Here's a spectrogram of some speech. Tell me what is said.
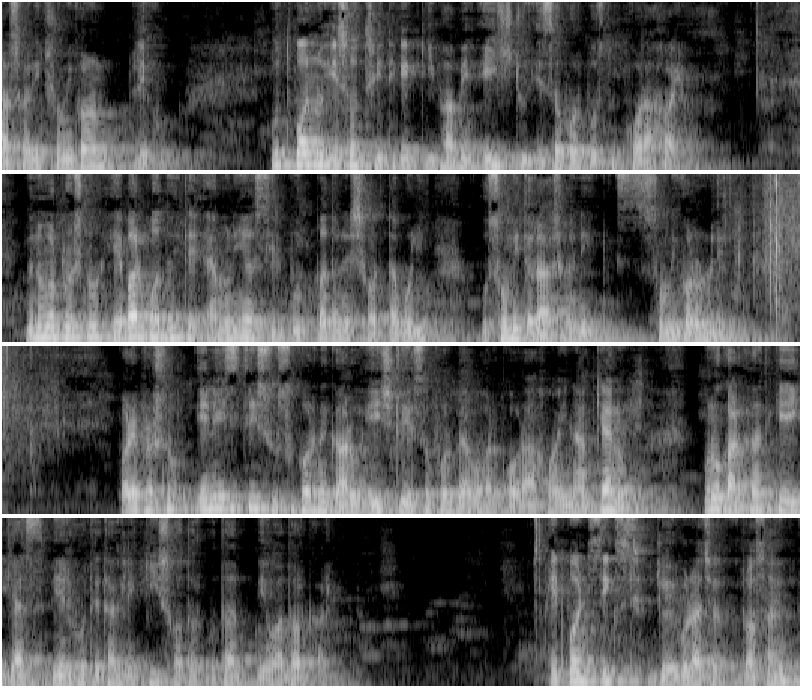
রাসায়নিক সমীকরণ লেখো। উৎপন্ন এসও থ্রি থেকে কীভাবে এইচ টু এসও ফোর প্রস্তুত করা হয়? দু নম্বর প্রশ্ন হেবার পদ্ধতিতে অ্যামোনিয়া শিল্প উৎপাদনের শর্তাবলী ও সমিত রাসায়নিক সমীকরণ লেখো পরের প্রশ্ন, এনএইচ থ্রি শুষ্ককরণে গাঢ় এইচ টু এসও ফোর ব্যবহার করা হয় না কেন? কোনো কারখানা থেকে এই গ্যাস বের হতে থাকলে কী সতর্কতা নেওয়া দরকার? এইট পয়েন্ট সিক্স জৈব রাসা- রসায়ন।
